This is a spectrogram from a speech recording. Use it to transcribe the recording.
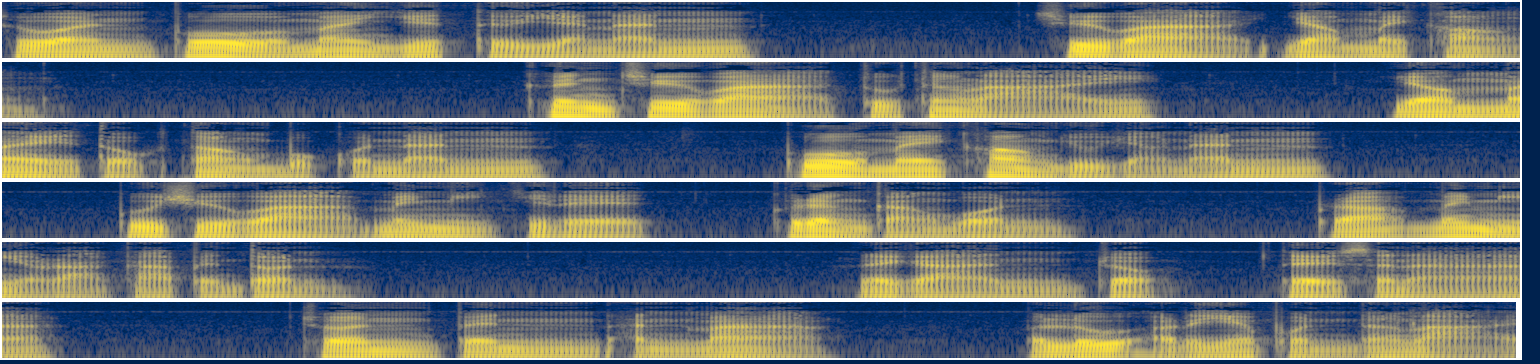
ส่วนผู้ไม่ยึดถืออย่างนั้น ชื่อว่าย่อมไม่คล้อง ขึ้นชื่อว่าทุกทั้งหลาย ย่อมไม่ตกต้องบุคคลนั้น ผู้ไม่คล้องอยู่อย่างนั้น ผู้ชื่อว่าไม่มีกิเลสเครื่องกังวล เพราะไม่มีราคาเป็นต้น ในการจบเทศนา ชนเป็นอันมาก บรรลุอริยผลทั้งหลาย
